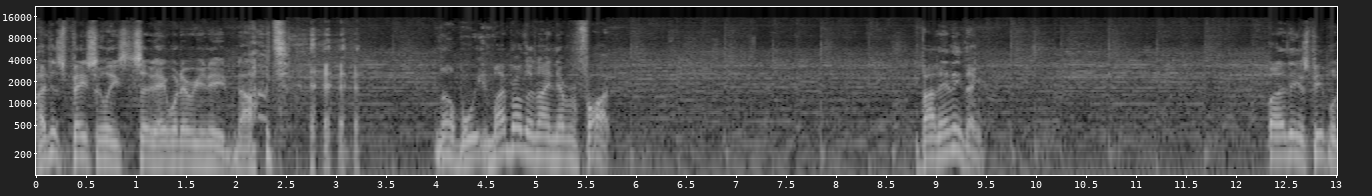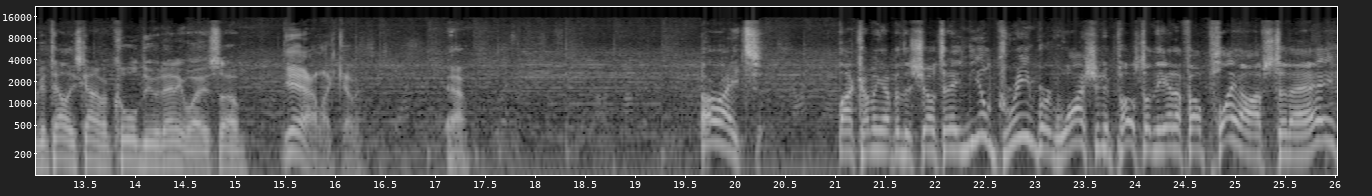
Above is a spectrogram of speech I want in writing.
I just basically said, "Hey, whatever you need." No, No, but we, my brother and I never fought about anything. But I think as people could tell, he's kind of a cool dude anyway. So yeah, I like Kevin. Yeah. All right. A lot coming up in the show today. Neil Greenberg, Washington Post on the NFL playoffs today.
